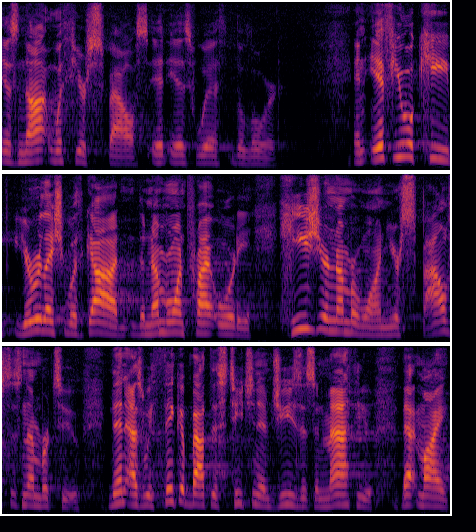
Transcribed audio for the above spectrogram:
is not with your spouse, it is with the Lord. And if you will keep your relationship with God the number one priority, He's your number one, your spouse is number two. Then, as we think about this teaching of Jesus in Matthew, that my,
